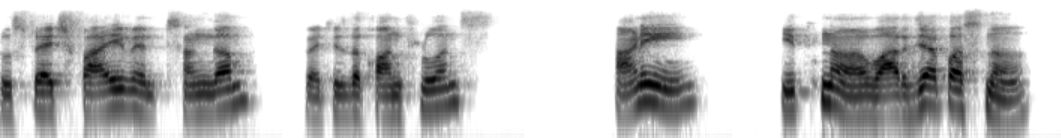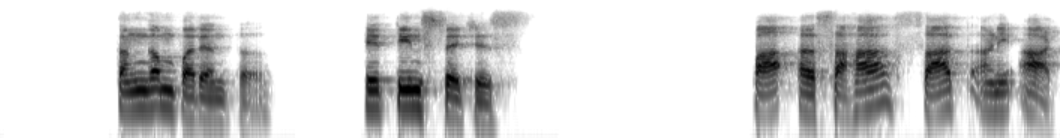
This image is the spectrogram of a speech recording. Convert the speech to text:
to stretch five and Sangam, which is the confluence. आणि इथनं वारज्यापासनं संगम पर्यंत हे तीन स्ट्रेचेस पा सहा सात आणि आठ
